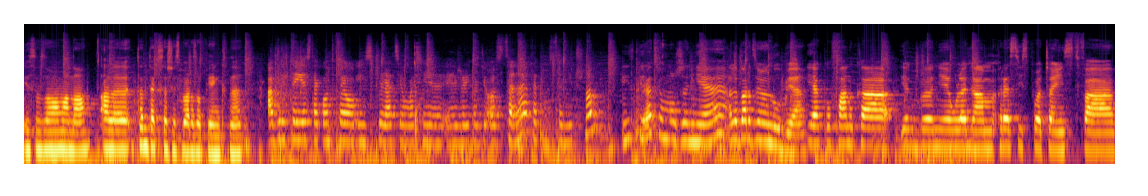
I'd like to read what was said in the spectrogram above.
Jestem załamana, ale ten tekst też jest bardzo piękny. A Britney jest taką twoją inspiracją właśnie, jeżeli chodzi o scenę, taką sceniczną? Inspiracją może nie, ale bardzo ją lubię. Jako fanka jakby nie ulegam presji społeczeństwa.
